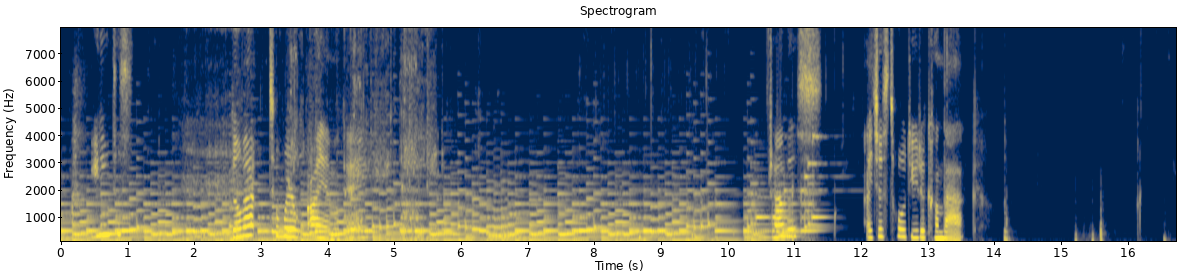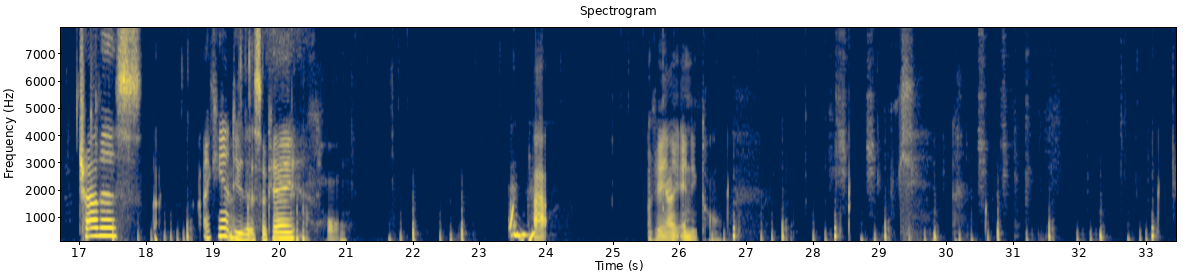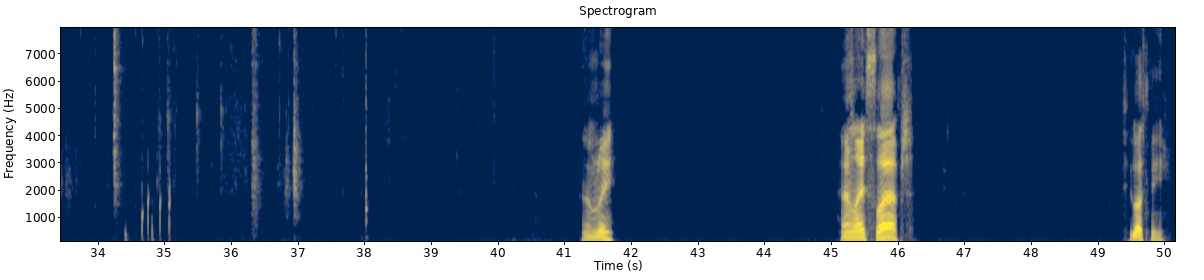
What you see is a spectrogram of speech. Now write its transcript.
You need to go back to where I am, okay? Travis, I just told you to come back. Travis, I can't do this, okay? Oh. Ah. Okay, I ended call. Emily? Emily slept. She left me.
